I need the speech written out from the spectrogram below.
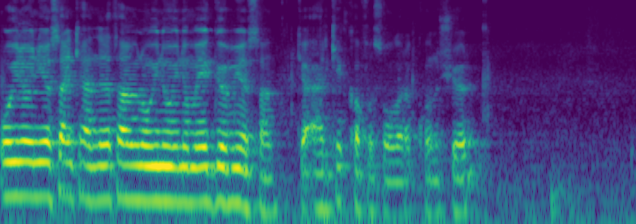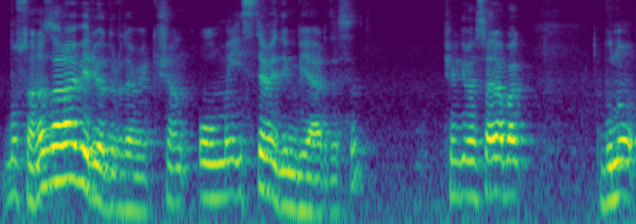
Oyun oynuyorsan kendine tamamen oyun oynamaya gömüyorsan. Ki erkek kafası olarak konuşuyorum. Bu sana zarar veriyordur demek ki. Şu an olmayı istemediğin bir yerdesin. Çünkü mesela bak bunu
